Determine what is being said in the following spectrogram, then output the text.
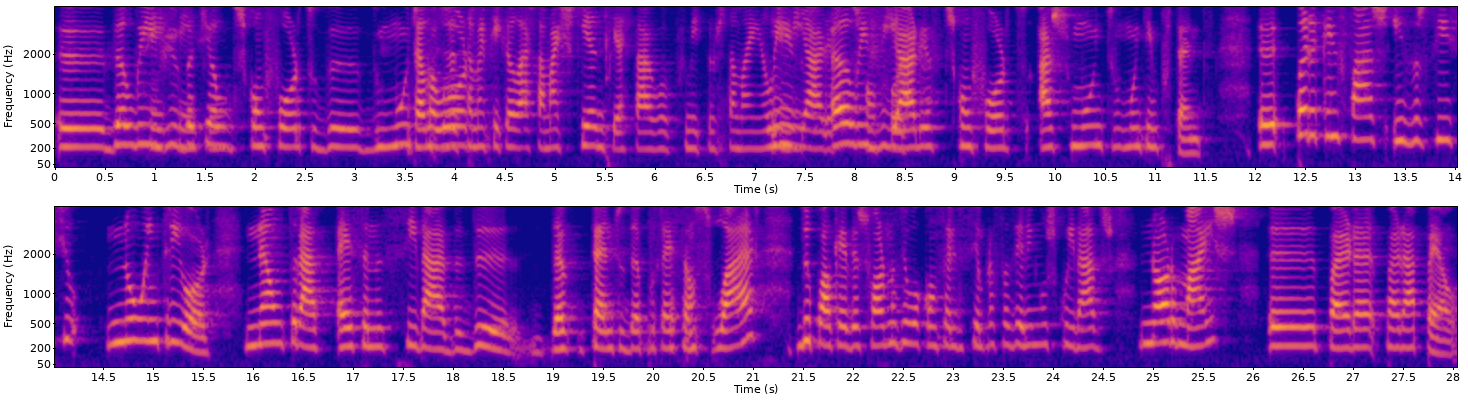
uh, de alívio sim, sim, daquele sim. desconforto de, de muito então, calor. Então, também fica lá, está mais quente e esta água permite-nos também aliviar esse aliviar desconforto. esse desconforto. Acho muito, muito importante. Uh, para quem faz exercício no interior não terá essa necessidade de, de, tanto da proteção solar, de qualquer das formas, eu aconselho sempre a fazerem os cuidados normais eh, para, para a pele.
